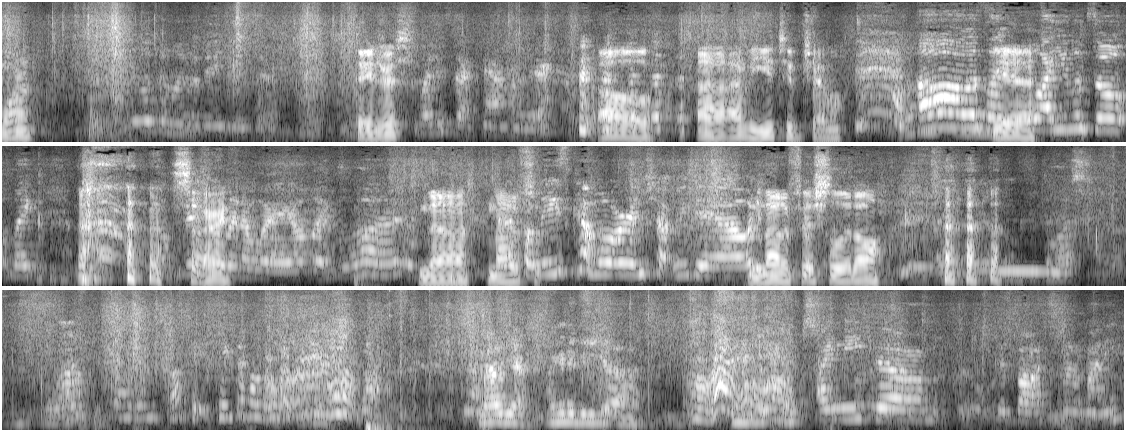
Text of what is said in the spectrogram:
Good morning. you look a little dangerous there. Dangerous? What is that camera there? Oh, uh, I have a YouTube channel. oh, I was like, Yeah. why you look so like official Sorry. in a way. I'm like, what? No, The not, offi- police come over and shut me down. not official at all. Oh, okay, take the whole Claudia, I'm gonna be, uh, I need um, the box for the money.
